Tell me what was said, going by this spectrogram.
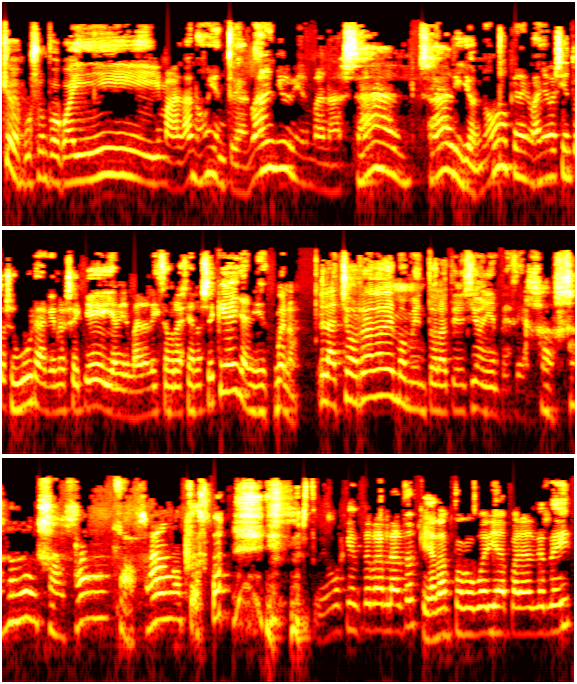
que me puso un poco ahí mala, ¿no? Y entré al baño y mi hermana, sal, sal, y yo, no, que en el baño me siento segura, que no sé qué, y a mi hermana le hizo gracia no sé qué, y a mí, bueno, la chorrada del momento, la tensión, y empecé, ja, ja, ja, ja, y nos tuvimos que encerrar las dos, que ya tampoco podía parar de reír,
